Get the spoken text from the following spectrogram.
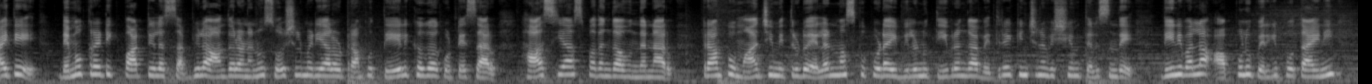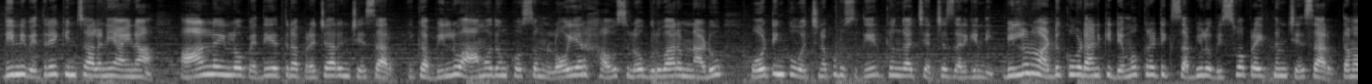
అయితే డెమోక్రటిక్ పార్టీల సభ్యుల ఆందోళనను సోషల్ మీడియాలో ట్రంప్ తేలికగా కొట్టేశారు. హాస్యాస్పదంగా ఉందన్నారు. ట్రంప్ మాజీ మిత్రుడు ఎలన్ మస్క్ కూడా ఈ బిల్లును తీవ్రంగా వ్యతిరేకించిన విషయం తెలిసిందే. దీనివల్ల అప్పులు పెరిగిపోతాయని దీన్ని వ్యతిరేకించాలని ఆయన ఆన్లైన్లో పెద్ద ఎత్తున ప్రచారం చేశారు. ఇక బిల్లు ఆమోదం కోసం లోయర్ హౌస్లో గురువారం నాడు ఓటింగ్కు వచ్చినప్పుడు సుదీర్ఘంగా చర్చ జరిగింది. బిల్లును అడ్డుకోవడానికి డెమోక్రటిక్ సభ్యులు విశ్వ ప్రయత్నం చేశారు. తమ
